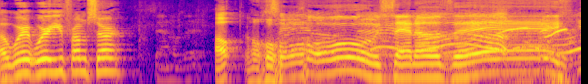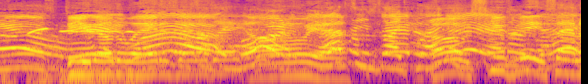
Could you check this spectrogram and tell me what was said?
Uh, where, where are you from, sir? San Jose. Oh, Oh, San Jose. Do you know the way to San Jose? Oh yeah. That seems like plenty. Oh, excuse me, San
